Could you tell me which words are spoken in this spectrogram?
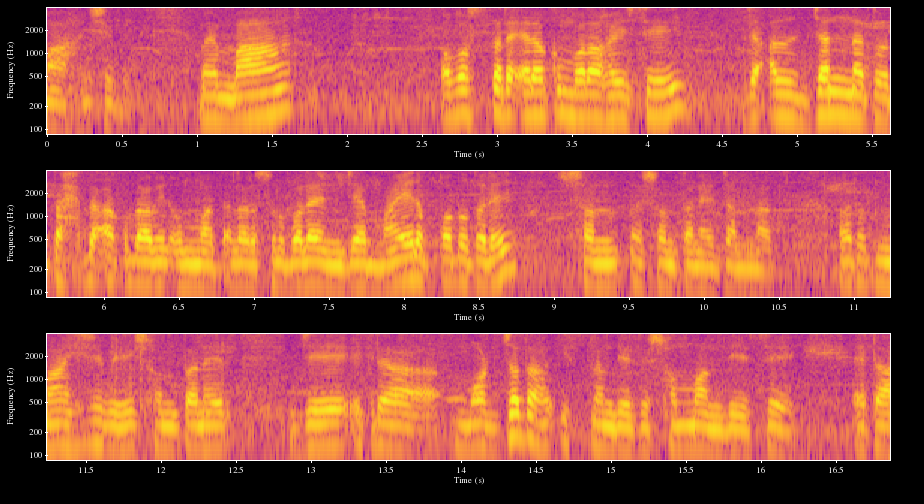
মা হিসেবে। মা মার অবস্থাটা এরকম বলা হয়েছে যে আল জান্নাত তাহদা আকদামিন উম্মাদ আল্লাহ রসুল বলেন যে মায়ের পদতলে সন্তানের জান্নাত। অর্থাৎ মা হিসেবে সন্তানের যে একটা মর্যাদা ইসলাম দিয়েছে, সম্মান দিয়েছে, এটা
